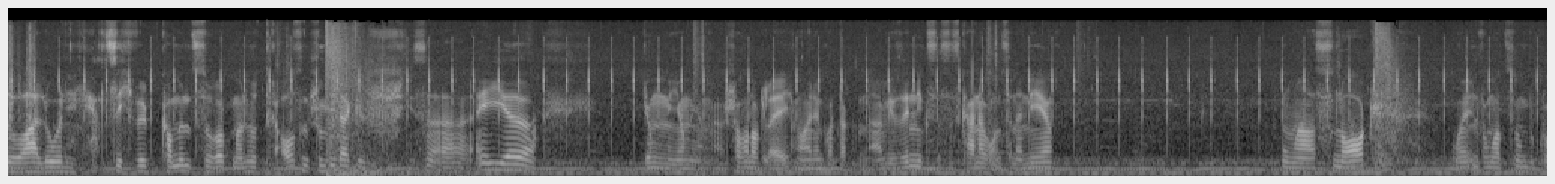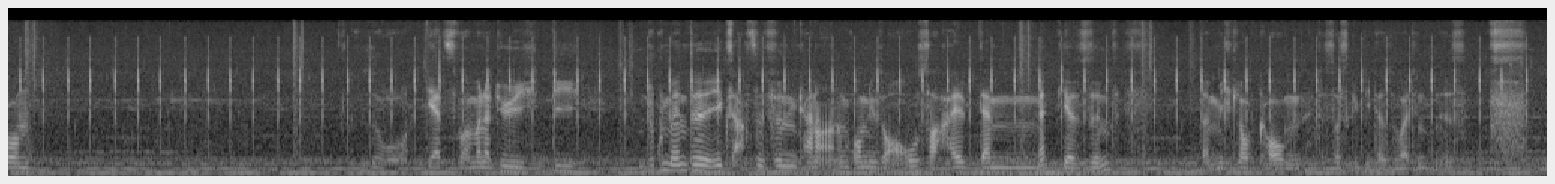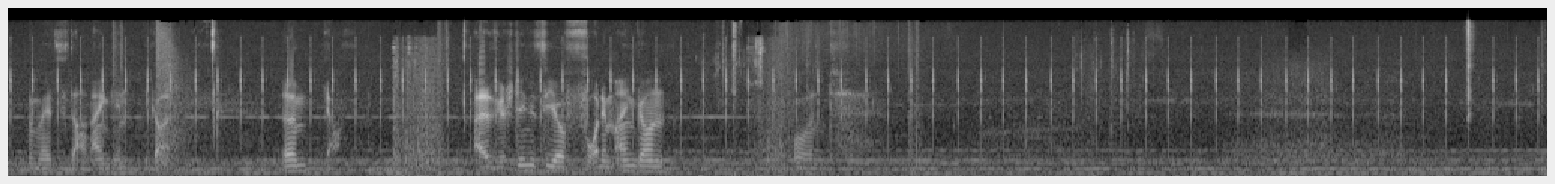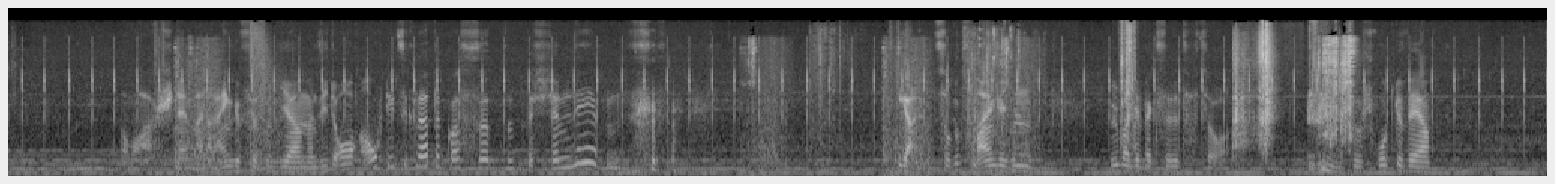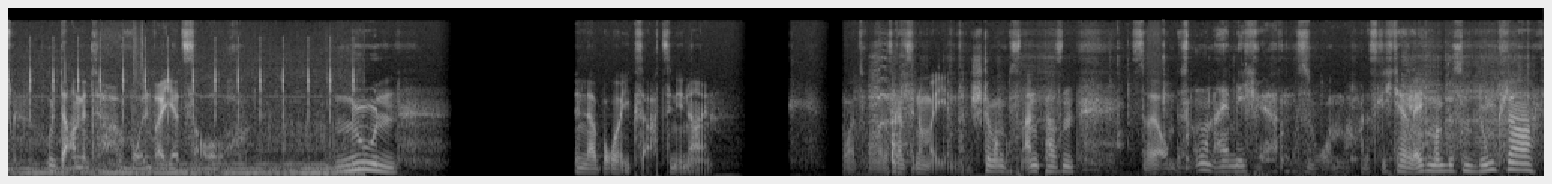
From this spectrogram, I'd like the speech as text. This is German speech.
So, hallo und herzlich willkommen zurück. Man hört draußen schon wieder Geschieße. Ey, Junge, Junge, Junge. Schauen wir doch gleich mal in den Kontakten an. Wir sehen nichts, es ist keiner bei uns in der Nähe. Mal Snork neue Informationen bekommen. So, jetzt wollen wir natürlich die Dokumente X18 finden. Keine Ahnung, warum die so außerhalb der Map hier sind. Ich glaube kaum, das Gebiet da so weit hinten ist. Wenn wir jetzt da reingehen. Egal. Ähm, ja. Also wir stehen jetzt hier vor dem Eingang. Und... Oh, schnell mal reingepfiffen hier. Man sieht auch, auch die Zigarette kostet ein bisschen Leben. Egal, zurück zum eigentlichen rüber gewechselt zur, zum Schrotgewehr. Und damit wollen wir jetzt auch nun in Labor X18 hinein. So, jetzt wollen wir das Ganze nochmal eben in Stimmung ein bisschen anpassen. Das soll ja auch ein bisschen unheimlich werden. So, machen wir das Licht hier gleich mal ein bisschen dunkler.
